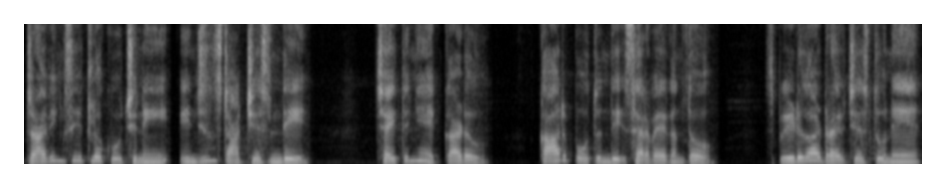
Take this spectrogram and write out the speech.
డ్రైవింగ్ సీట్లో కూర్చుని ఇంజిన్ స్టార్ట్ చేసింది. చైతన్య ఎక్కాడు. కారు పోతుంది శరవేగంతో. స్పీడ్గా డ్రైవ్ చేస్తూనే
